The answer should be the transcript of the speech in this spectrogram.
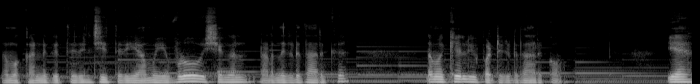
நம்ம கண்ணுக்கு தெரிஞ்சு தெரியாமல் எவ்வளோ விஷயங்கள் நடந்துக்கிட்டு தான் இருக்குது நம்ம கேள்விப்பட்டுக்கிட்டு தான் இருக்கோம். ஏன்?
